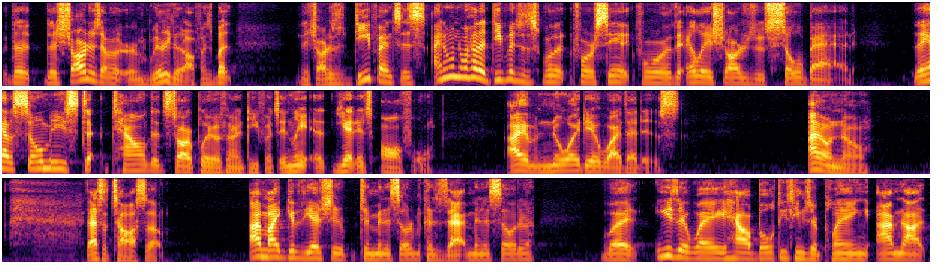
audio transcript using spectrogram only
the the Chargers have a really good offense, but the Chargers' defense is. I don't know how the defense is for for for the LA Chargers is so bad. They have so many st- talented star players on their defense, and yet it's awful. I have no idea why that is. I don't know. That's a toss up. I might give the edge to, to Minnesota because it's at Minnesota. But either way, how both these teams are playing, I'm not.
